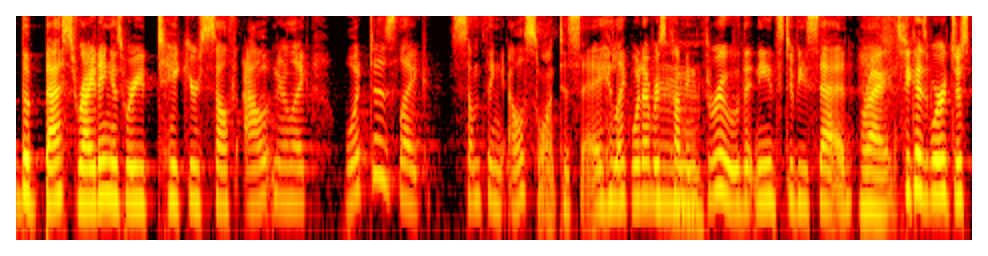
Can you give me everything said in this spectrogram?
the best writing is where you take yourself out and you're like, what does like something else want to say? Like whatever's coming Mm. through that needs to be said. right. Because we're just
